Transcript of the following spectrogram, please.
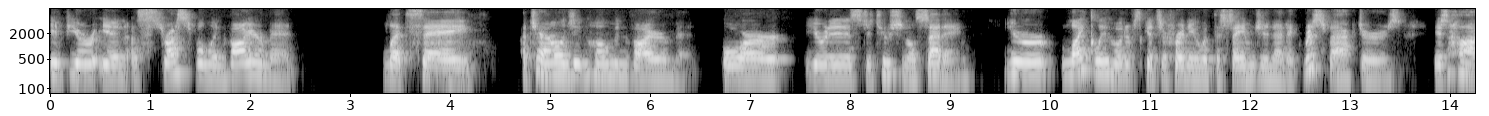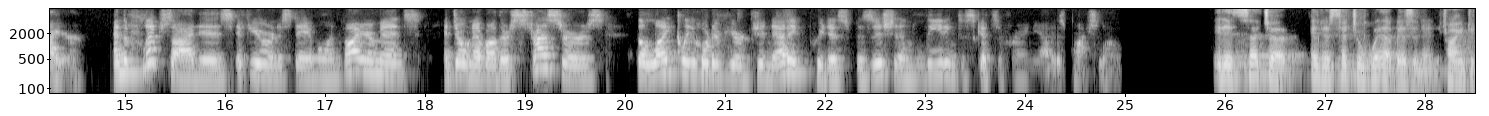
if you're in a stressful environment, let's say a challenging home environment, or you're in an institutional setting, your likelihood of schizophrenia with the same genetic risk factors is higher. And the flip side is if you're in a stable environment and don't have other stressors, the likelihood of your genetic predisposition leading to schizophrenia is much lower. It is such a it is such a web, isn't it? Trying to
